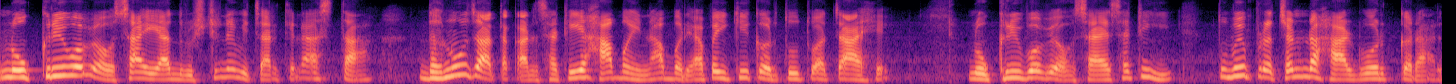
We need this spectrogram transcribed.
नोकरी व व्यवसाय या दृष्टीने विचार केला असता धनु जातकांसाठी हा महिना बऱ्यापैकी कर्तृत्वाचा आहे. नोकरी व व्यवसायासाठी तुम्ही प्रचंड हार्डवर्क कराल.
